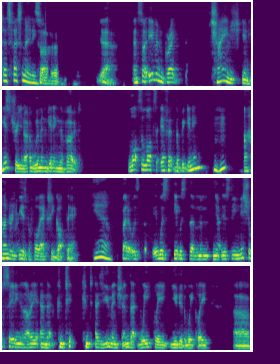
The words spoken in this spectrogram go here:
That's fascinating. So, yeah. And so, even great change in history, you know, women getting the vote, lots and lots of effort at the beginning, mm-hmm. a hundred years before they actually got there. Yeah. But it was it was it was the you know it was the initial seeding and that as you mentioned that weekly you do the weekly uh,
